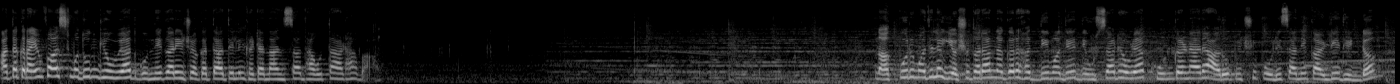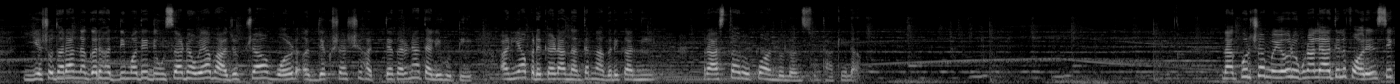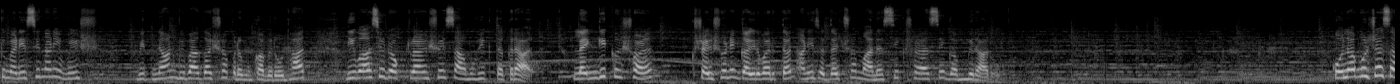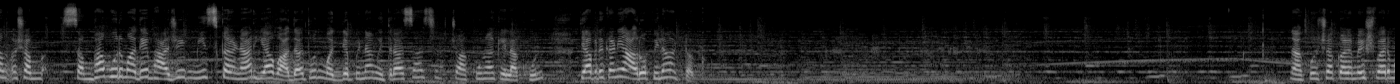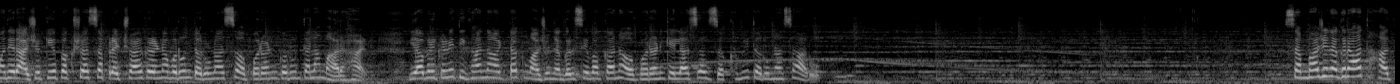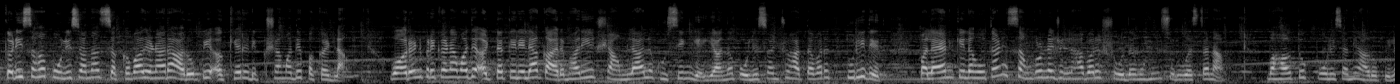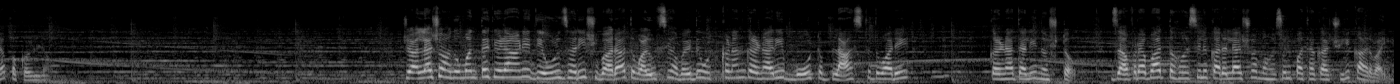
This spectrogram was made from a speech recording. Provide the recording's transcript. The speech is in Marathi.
आता क्राईम फास्टमधून घेऊयात. गुन्हेगारी जगतातील घटनांचा धावता आढावा. नागपूरमधील यशोधरा नगर हद्दीमध्ये दिवसाढवळ्या खून करणाऱ्या आरोपीची पोलिसांनी काढली धिंड. यशोधरा नगर हद्दीमध्ये दिवसाढवळ्या भाजपच्या वॉर्ड अध्यक्षाची हत्या करण्यात आली होती आणि या प्रकरणानंतर नागरिकांनी रास्ता रोको आंदोलन सुद्धा केलं. नागपूरच्या मेयो रुग्णालयातील फॉरेन्सिक मेडिसिन आणि विष विज्ञान विभागाच्या प्रमुखाविरोधात निवासी डॉक्टरांशी सामूहिक तक्रार लैंगिक छळ शैक्षणिक गैरवर्तन आणि सततच्या मानसिक छळाचे गंभीर आरोप. कोल्हापूरच्या सं- संभापूरमध्ये भाजी मीच करणार या वादातून मद्यपिना मित्राचाच चाकूना केला खून या प्रकरणी आरोपीला अटक. नागपूरच्या कळमेश्वरमध्ये राजकीय पक्षाचा प्रचार करण्यावरून तरुणाचं अपहरण करून त्याला मारहाण. या प्रकरणी तिघांना अटक माजी नगरसेवकानं अपहरण केल्याचा जखमी तरुणाचा आरोप. संभाजीनगरात हातकडीसह पोलिसांना चकवा देणारा आरोपी अखेर रिक्षामध्ये पकडला. वॉरंट प्रकरणामध्ये अटक केलेल्या कारभारी श्यामलाल घुसिंगे यानं पोलिसांच्या हातावर तुरी देत पलायन केलं होतं आणि संपूर्ण जिल्ह्यावर शोधमोहीम सुरू असताना वाहतूक पोलिसांनी आरोपीला पकडलं. जालन्याच्या हनुमंतखेडा आणि देऊळझरी शिवारात वाळूचे अवैध उत्खनन करणारी बोट ब्लास्टद्वारे करण्यात आली नष्ट. जाफराबाद तहसील कार्यालयाच्या महसूल पथकाचीही कारवाई.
